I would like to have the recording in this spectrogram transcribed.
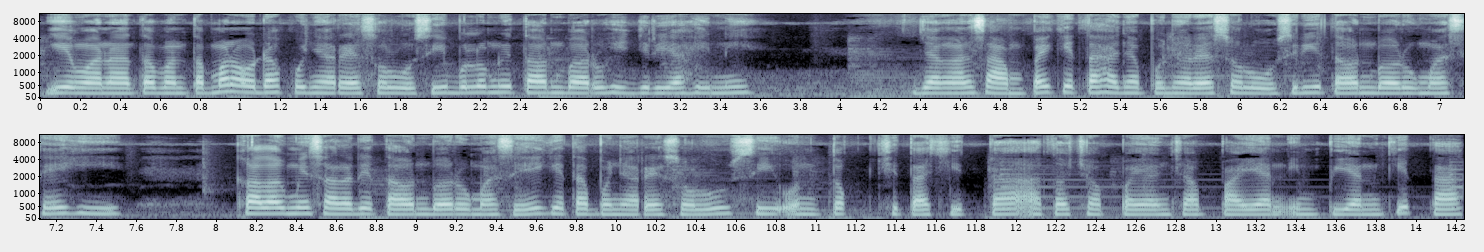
Gimana teman-teman? Udah punya resolusi belum di tahun baru Hijriah ini? Jangan sampai kita hanya punya resolusi di tahun baru Masehi. Kalau misalnya di tahun baru Masehi kita punya resolusi untuk cita-cita atau capaian-capaian impian kita.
